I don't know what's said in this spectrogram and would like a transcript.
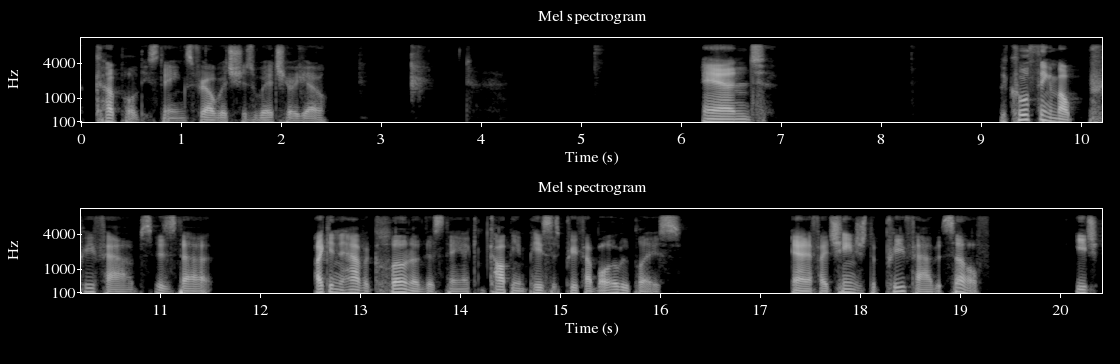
a couple of these things, figure out which is which. Here we go. And the cool thing about prefabs is that I can have a clone of this thing. I can copy and paste this prefab all over the place. And if I change the prefab itself, each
